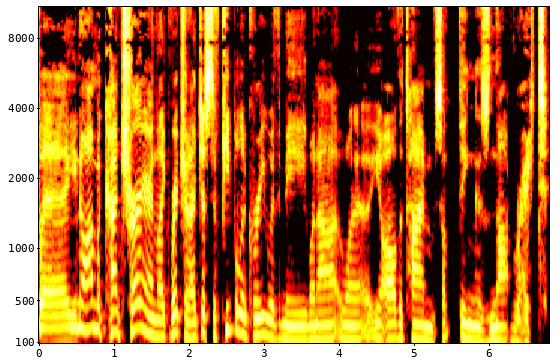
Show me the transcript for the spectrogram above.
but you know, I'm a contrarian like Richard. I just if people agree with me when I when you know all the time, something is not right.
